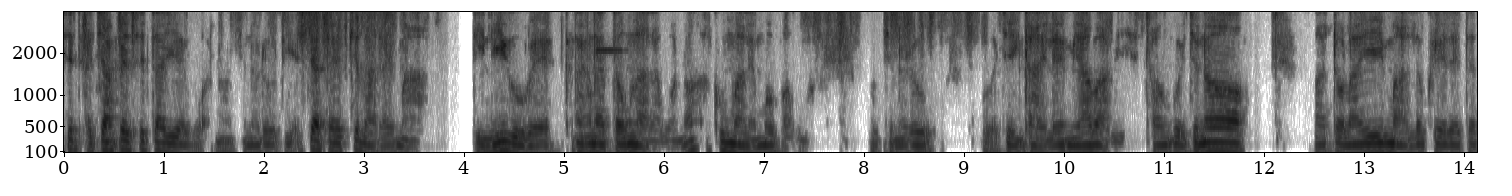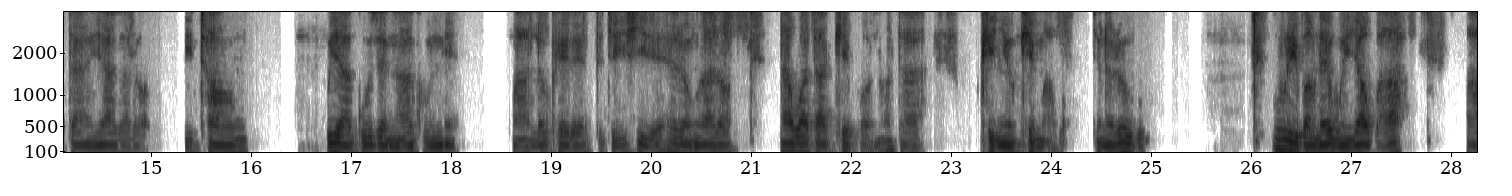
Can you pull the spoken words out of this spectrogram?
စစ်အကြမ်းဖက်စစ်တပ်ရဲ့ပေါ့နော်ကျွန်တော်တို့ဒီအကြက်တဲဖြစ်လာတိုင်းမှာဒီနည်းကိုပဲခဏခဏသုံးလာတာပေါ့နော်အခုမှလည်းမဟုတ်ပါဘူးဟိုကျွန်တော်တို့ဟိုအချိန်ခါလည်းများပါပြီထောင်ကိုကျွန်တော် တော်လိုင်းမှာလုပ်ခဲ့တဲ့တက်တန်းအရာကတော့ဒီထောင်995ခုနှစ်မှာလုပ်ခဲ့တဲ့တစ်ချိန်ရှိတယ်အဲတော့ကတော့နဝတာခစ်ပေါ့နော်ဒါခင်ညိုခစ်မှာပေါ့ကျွန်တော်တို့ဥပဒေပေါင်းထဲဝင်ရောက်ပါအာ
